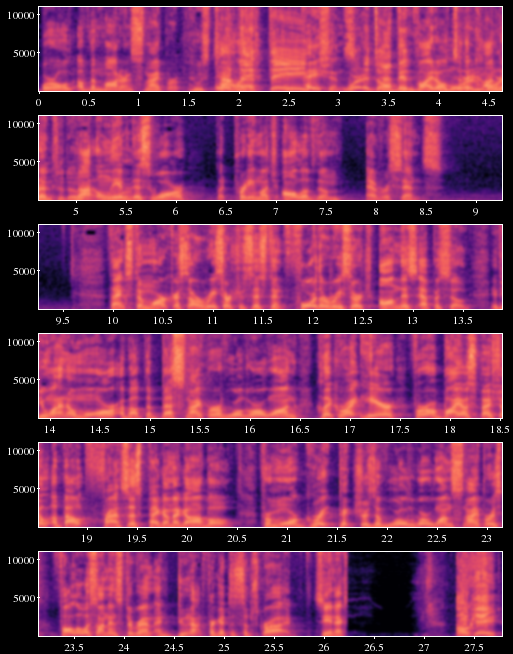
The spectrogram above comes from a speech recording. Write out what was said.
World of the modern sniper, whose talent and patience have been vital to the conduct the not only war. of this war, but pretty much all of them ever since. Thanks to Marcus, our research assistant, for the research on this episode. If you want to know more about the best sniper of World War I, click right here for our bio special about Francis Pegahmagabow. For more great pictures of World War I snipers, follow us on Instagram and do not forget to subscribe. See you next Okay,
